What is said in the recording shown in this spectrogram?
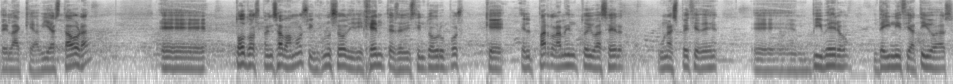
de la que había hasta ahora. Eh, todos pensábamos, incluso dirigentes de distintos grupos, que el Parlamento iba a ser una especie de eh, vivero de iniciativas,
